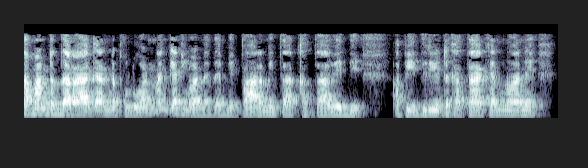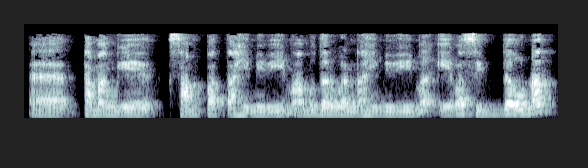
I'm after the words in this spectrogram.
Tamanට දරා ගන්න පුළුවන් නම් ගැටලුවක් නැහැ. දැන් මේ පාරමිතා කතාවේදී අපි ඉදිරියට කතා කරනවානේ Tamanගේ සම්පත් අහිමි වීම, අමුදරුවන් අහිමි වීම ඒවා සිද්ධ වුණත්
